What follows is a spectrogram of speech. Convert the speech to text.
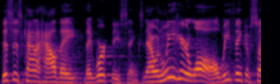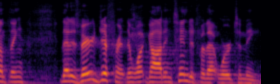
this is kind of how they, they work these things. Now, when we hear law, we think of something that is very different than what God intended for that word to mean.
